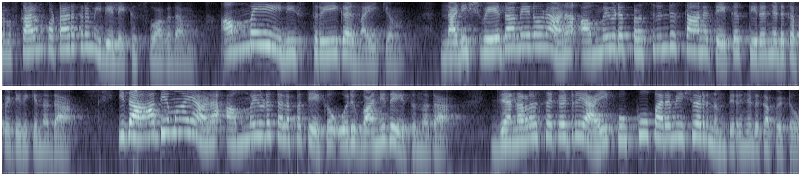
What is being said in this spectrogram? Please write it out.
നമസ്കാരം. കൊട്ടാരക്കര മീഡിയയിലേക്ക് സ്വാഗതം. അമ്മയെ ഇനി സ്ത്രീകൾ നയിക്കും. നടി ശ്വേതാ മേനോനാണ് അമ്മയുടെ പ്രസിഡന്റ് സ്ഥാനത്തേക്ക് തിരഞ്ഞെടുക്കപ്പെട്ടിരിക്കുന്നത്. ഇതാദ്യമായാണ് അമ്മയുടെ തലപ്പത്തേക്ക് ഒരു വനിത എത്തുന്നത്. ജനറൽ സെക്രട്ടറിയായി കുക്കു പരമേശ്വരനും തിരഞ്ഞെടുക്കപ്പെട്ടു.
